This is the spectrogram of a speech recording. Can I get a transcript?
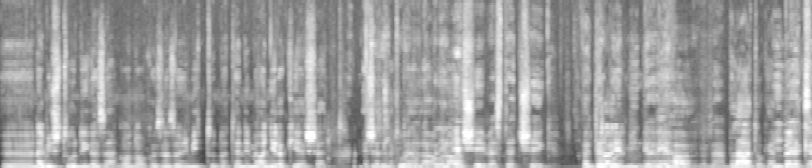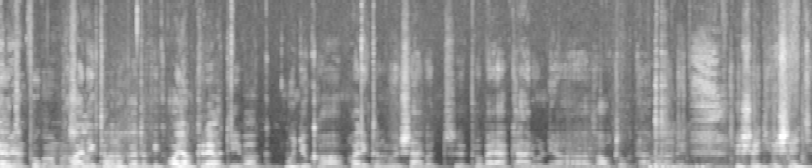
ö, nem is tud igazán gondolkozni azon, hogy mit tudna tenni, mert annyira kiesett hát esetleg például a... esélyvesztettség. Hát például én, én néha látok embereket, hajléktalanokat, akik olyan kreatívak, mondjuk a hajléktalan újságot próbálják árulni az autóknál valami, és egy, és egy,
